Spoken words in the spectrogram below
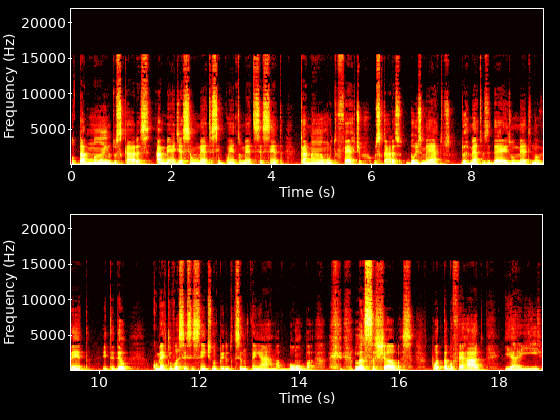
O tamanho dos caras, a média é ser 1,50m, 1,60m. Canaã muito fértil, os caras 2 metros, 2 metros e 10, 1,90m, entendeu? Como é que você se sente no período que você não tem arma, bomba, lança-chamas? Pô, tamo ferrado. E aí,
